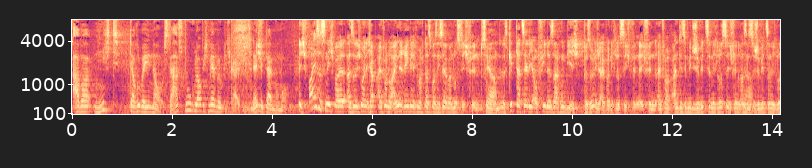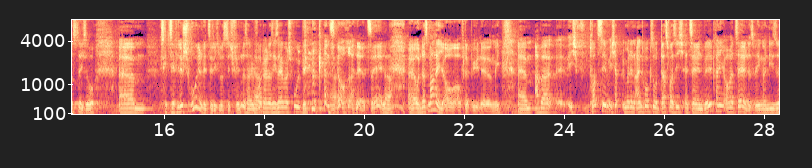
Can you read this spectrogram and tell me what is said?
aber nicht darüber hinaus. Da hast du, glaube ich, mehr Möglichkeiten ne, mit deinem Humor. Ich weiß es nicht, weil, also ich meine, ich habe einfach nur eine Regel, ich mache das, was ich selber lustig finde. So, Ja. Und es gibt tatsächlich auch viele Sachen, die ich persönlich einfach nicht lustig finde. Ich finde einfach antisemitische Witze nicht lustig, ich finde rassistische Witze nicht lustig. So. Ähm, es gibt sehr viele schwulen Witze, die ich lustig finde. Das hat den Vorteil, dass ich selber schwul bin und kann sie auch alle erzählen. Äh, und das mache ich auch auf der Bühne irgendwie. Ähm, aber äh, ich trotzdem, ich habe immer den Eindruck, so das, was ich erzählen will, kann ich auch erzählen. Deswegen an diese,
